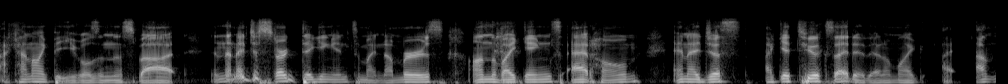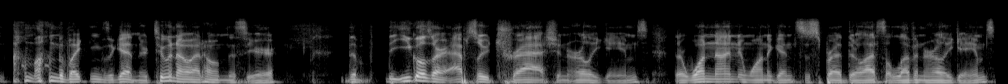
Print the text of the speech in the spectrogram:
I kind of like the Eagles in this spot. And then I just start digging into my numbers on the Vikings at home, and I just I get too excited, and I'm like, I, I'm I'm on the Vikings again. They're two and zero oh at home this year the the Eagles are absolute trash in early games. They're one nine and one against the spread their last eleven early games.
